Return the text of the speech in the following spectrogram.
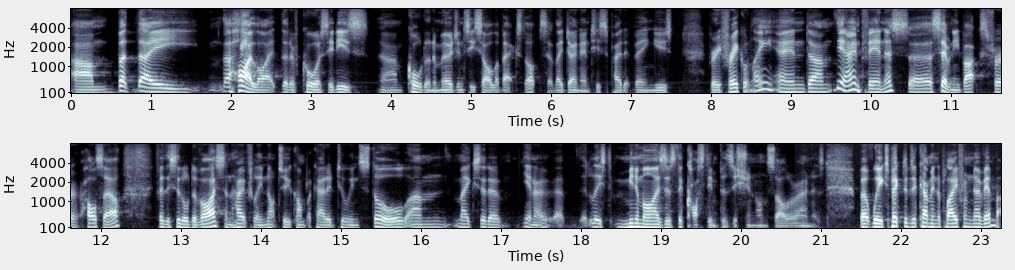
Um, but they, they highlight that, of course, it is um, called an emergency solar backstop, so they don't anticipate it being used very frequently. And um, know, in fairness, uh, seventy bucks for wholesale for this little device, and hopefully not too complicated to install, um, makes it a you know at least minimises the cost imposition on solar owners. But we expect it to come into play from November.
